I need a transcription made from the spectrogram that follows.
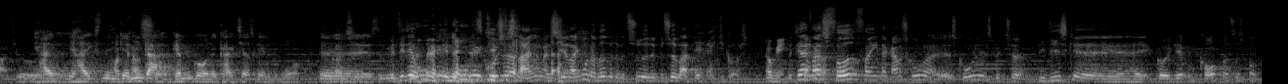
radio. Vi har ikke, vi har ikke sådan en podcast gennemgang, gennemgående karakterskala, vi bruger. Øh, så- men det der UG, en UG kryds og slange, man siger, der er ikke nogen, der ved, hvad det betyder. Det betyder bare, at det er rigtig godt. Okay. Men det har jeg faktisk fået fra en, der er gammel skole, øh, skoleinspektør. Vi lige skal øh, have gået igennem kort på et tidspunkt.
